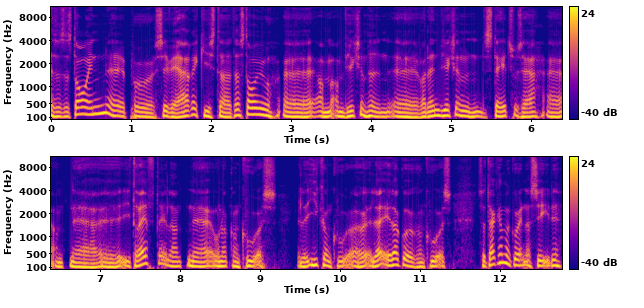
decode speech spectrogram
Altså, så står inde øh, på CVR-registeret, der står jo øh, om, om virksomheden, øh, hvordan virksomhedens status er, øh, om den er øh, i drift, eller om den er under konkurs, eller i konkurs, eller, eller gået konkurs. Så der kan man gå ind og se det,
